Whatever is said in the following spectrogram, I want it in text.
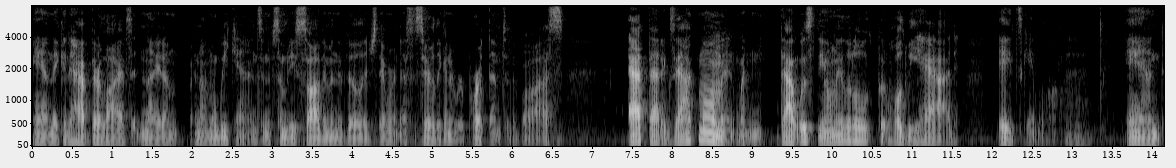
and they could have their lives at night on, and on the weekends. And if somebody saw them in the village, they weren't necessarily going to report them to the boss. At that exact moment, when that was the only little foothold we had, AIDS came along. And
